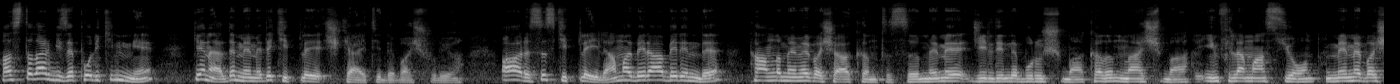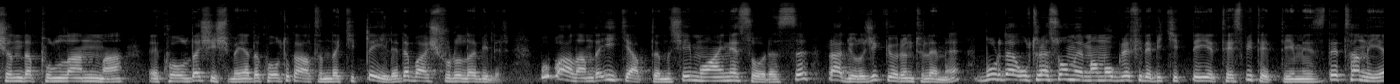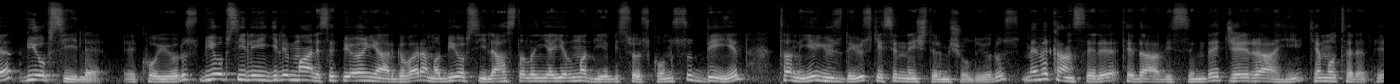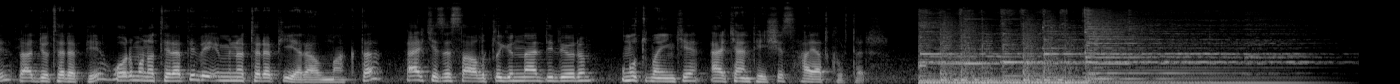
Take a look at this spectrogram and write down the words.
Hastalar bize polikliniğe genelde memede kitle şikayetiyle başvuruyor. Ağrısız kitle ile ama beraberinde kanlı meme başı akıntısı, meme cildinde buruşma, kalınlaşma, inflamasyon, meme başında pullanma, e, kolda şişme ya da koltuk altında kitle ile de başvurulabilir. Bu bağlamda ilk yaptığımız şey muayene sonrası radyolojik görüntüleme. Burada ultrason ve mamografide bir kitleyi tespit ettiğimizde tanıyı biyopsi ile e, koyuyoruz. Biyopsi ile ilgili maalesef bir ön yargı var ama biyopsi ile hastalığın yayılma diye bir söz konusu değil. Tanıyı %100 kesinleştirmiş oluyoruz. Meme kanseri tedavisinde cerrahi, kemoterapi, radyoterapi, hormonoterapi ve immünoterapi yer almakta. Herkese sağlıklı günler diliyorum. Unutmayın ki erken teşhis hayat kurtarır.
